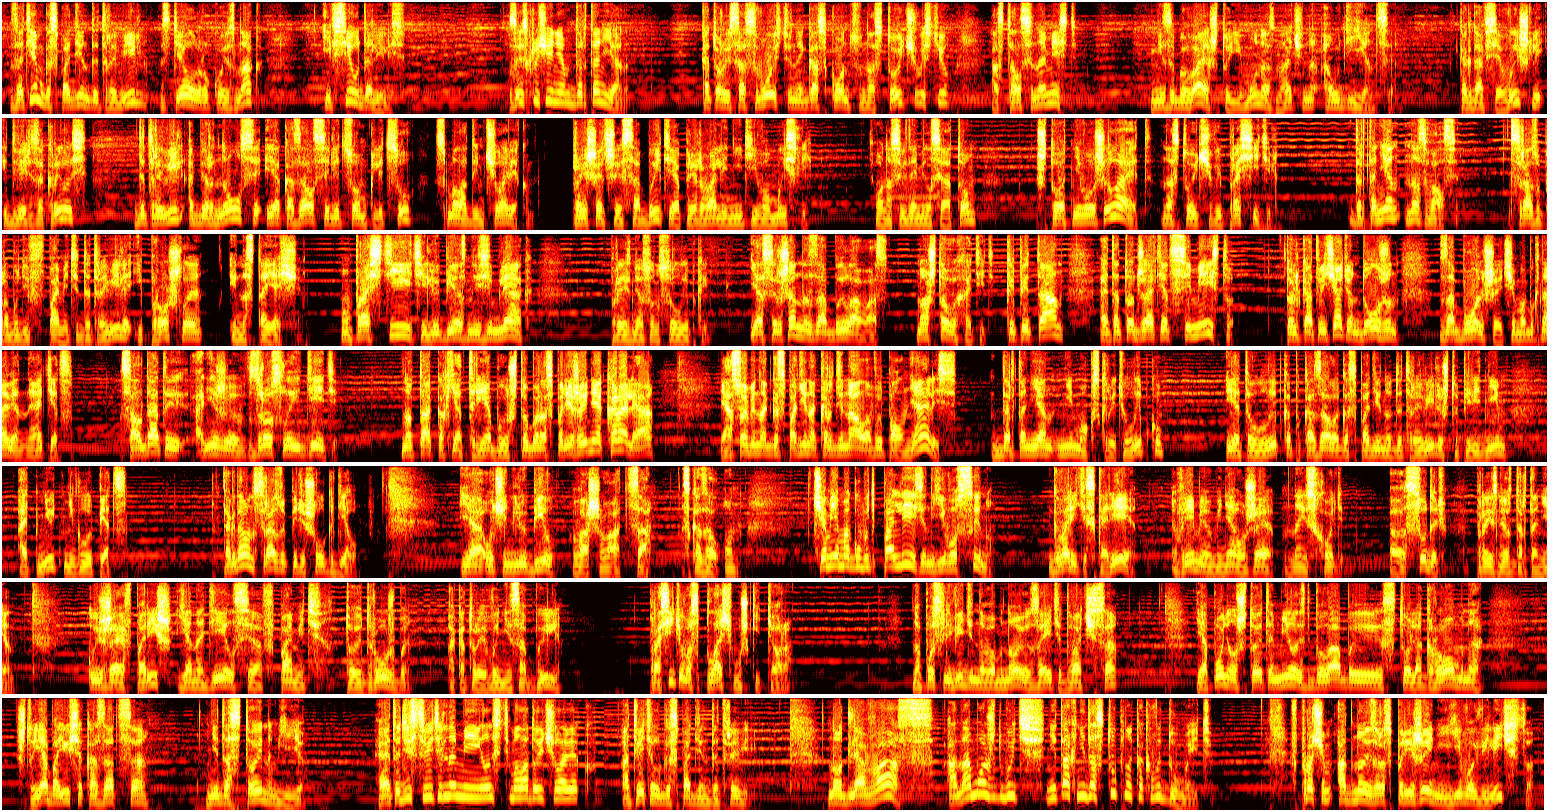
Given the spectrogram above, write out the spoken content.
Затем господин Детревиль сделал рукой знак, и все удалились. За исключением Д'Артаньяна, который со свойственной гасконцу настойчивостью остался на месте, не забывая, что ему назначена аудиенция. Когда все вышли и дверь закрылась, Детревиль обернулся и оказался лицом к лицу с молодым человеком. Происшедшие события прервали нить его мыслей. Он осведомился о том, что от него желает настойчивый проситель. Д'Артаньян назвался, сразу пробудив в памяти Детревиля и прошлое, и настоящее. «Ну, «Простите, любезный земляк», — произнес он с улыбкой, — «я совершенно забыл о вас. Ну а что вы хотите? Капитан — это тот же отец семейства, только отвечать он должен за большее, чем обыкновенный отец. Солдаты, они же взрослые дети. Но так как я требую, чтобы распоряжения короля и особенно господина кардинала выполнялись, Д'Артаньян не мог скрыть улыбку, и эта улыбка показала господину де Тревилю, что перед ним отнюдь не глупец. Тогда он сразу перешел к делу. «Я очень любил вашего отца», — сказал он. «Чем я могу быть полезен его сыну? Говорите скорее, Время у меня уже на исходе. «Э, «Сударь», — произнес Д'Артаньян, — «уезжая в Париж, я надеялся в память той дружбы, о которой вы не забыли, просить у вас плащ мушкетера. Но после виденного мною за эти два часа я понял, что эта милость была бы столь огромна, что я боюсь оказаться недостойным ее. «Это действительно милость, молодой человек», — ответил господин де Тревиль. Но для вас она может быть не так недоступна, как вы думаете. Впрочем, одно из распоряжений Его Величества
